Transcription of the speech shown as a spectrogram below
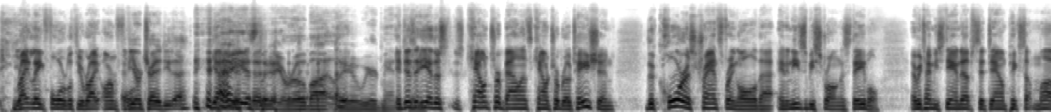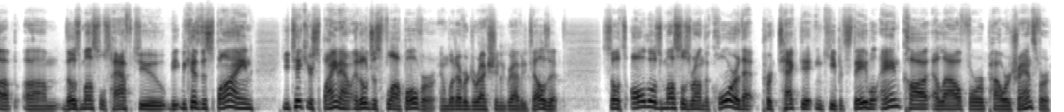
right leg forward with your right arm forward Have you ever tried to do that? yeah you just look like a robot, like a weird man. it doesn't. Yeah, there's, there's counterbalance, counter rotation. The core is transferring all of that, and it needs to be strong and stable. Every time you stand up, sit down, pick something up, um, those muscles have to be because the spine. You take your spine out, it'll just flop over in whatever direction gravity tells it. So it's all those muscles around the core that protect it and keep it stable and ca- allow for power transfer.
